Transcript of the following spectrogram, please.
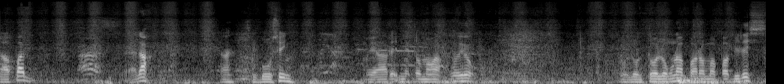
Lapad. Ayan na. Ah, si Busing. May-ari nito mga kasoyo. Tulong-tulong na para mapabilis.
